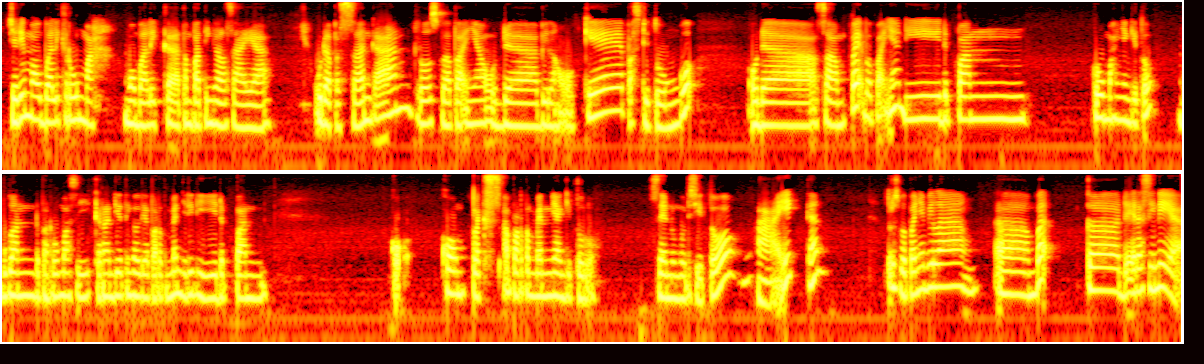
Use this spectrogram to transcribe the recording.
jadi mau balik ke rumah mau balik ke tempat tinggal saya udah pesan kan terus bapaknya udah bilang oke okay, pas ditunggu udah sampai bapaknya di depan rumahnya gitu. Bukan depan rumah sih karena dia tinggal di apartemen jadi di depan kok kompleks apartemennya gitu loh. Saya nunggu di situ naik kan. Terus bapaknya bilang e, mbak ke daerah sini ya?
